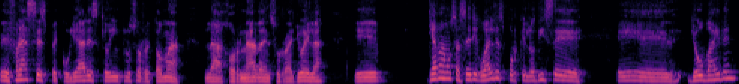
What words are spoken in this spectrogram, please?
eh, frases peculiares que hoy incluso retoma la jornada en su rayuela, eh, ya vamos a ser iguales porque lo dice Joe Biden.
